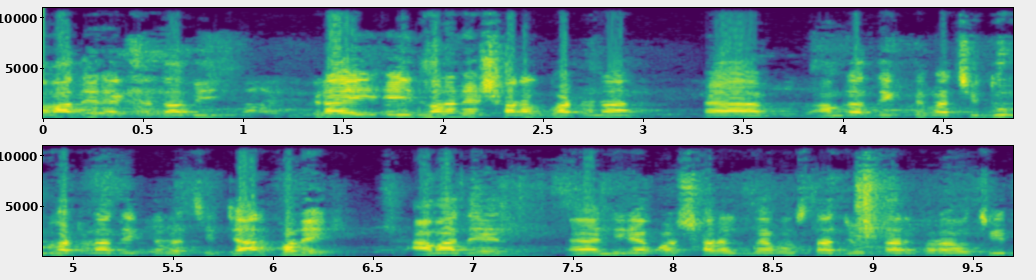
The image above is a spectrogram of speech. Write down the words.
আমাদের একটা দাবি, প্রায় এই ধরনের সড়ক ঘটনা আমরা দেখতে পাচ্ছি, দুর্ঘটনা দেখতে পাচ্ছি। যার ফলে আমাদের নিরাপদ সড়ক ব্যবস্থা জোরদার করা উচিত।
